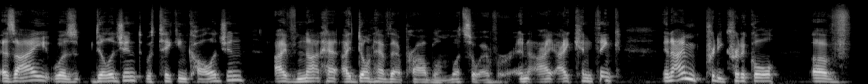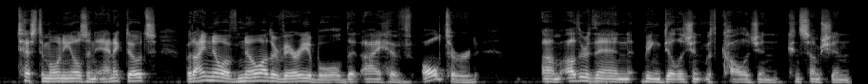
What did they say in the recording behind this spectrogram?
As I was diligent with taking collagen, I've not had I don't have that problem whatsoever. And I, I can think and I'm pretty critical of testimonials and anecdotes, but I know of no other variable that I have altered um, other than being diligent with collagen consumption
